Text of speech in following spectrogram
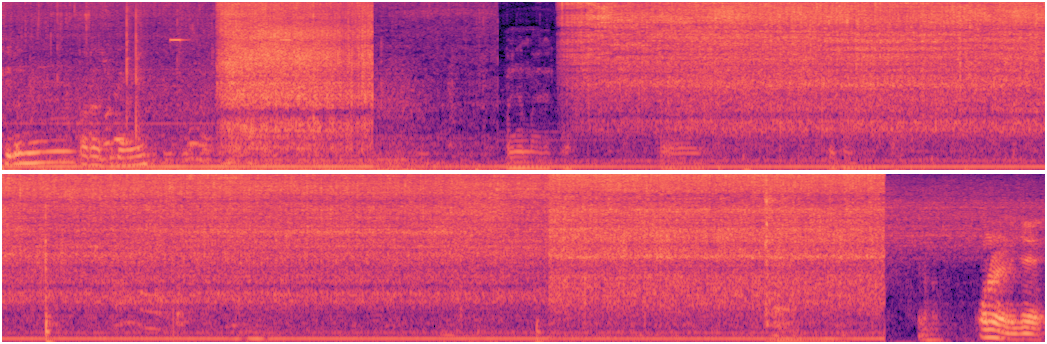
기름을 빨아주고 양념 많이 넣고 오늘 이제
